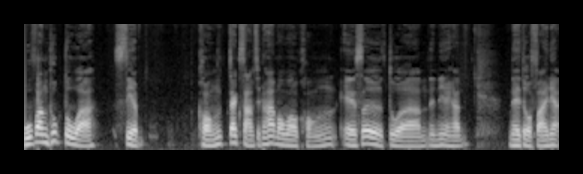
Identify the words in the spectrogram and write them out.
หูฟังทุกตัวเสียบของแจ็ค35 มม ของ Acer ตัวนี้นะครับ ในตัวไฟเนี่ย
